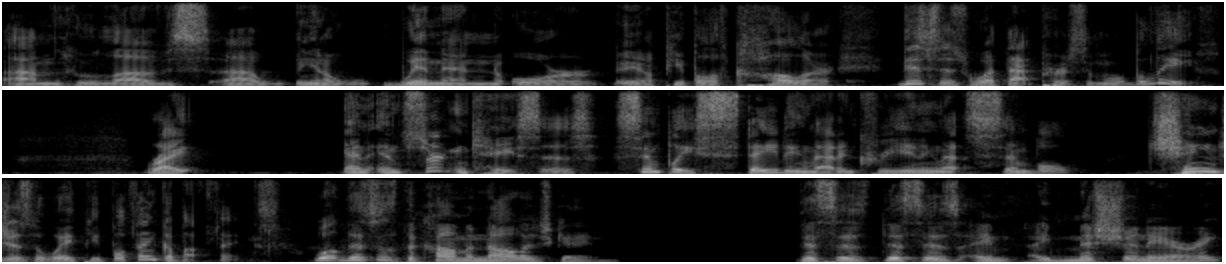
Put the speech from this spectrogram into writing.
um, who loves uh, you know women or you know people of color this is what that person will believe right and in certain cases simply stating that and creating that symbol changes the way people think about things Well, this is the common knowledge game. This is this is a, a missionary,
